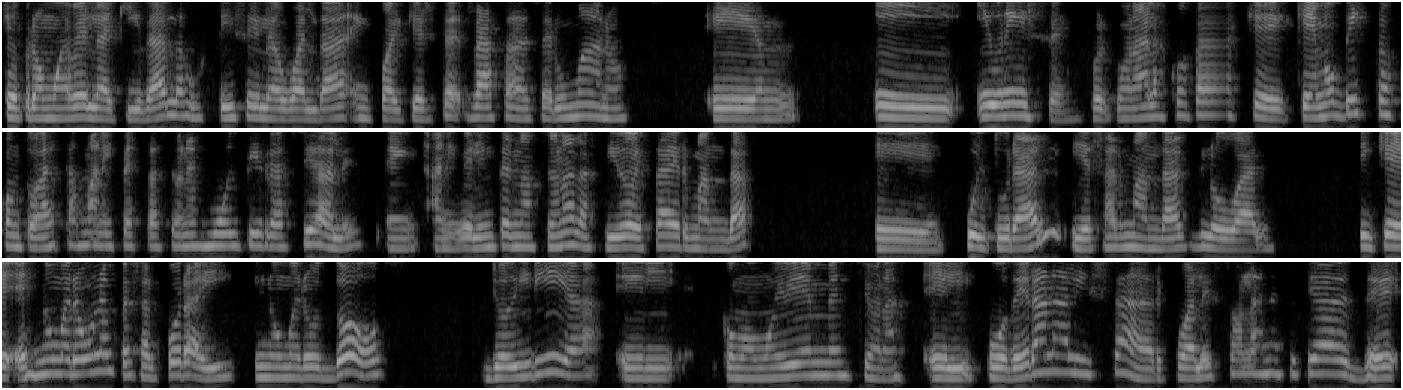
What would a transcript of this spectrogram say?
que promueve la equidad, la justicia y la igualdad en cualquier raza de ser humano y, unirse, porque una de las cosas que, hemos visto con todas estas manifestaciones multiraciales a nivel internacional ha sido esa hermandad eh, cultural y esa hermandad global. Así que es número uno empezar por ahí y número dos, yo diría, el, como muy bien mencionas, el poder analizar cuáles son las necesidades de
